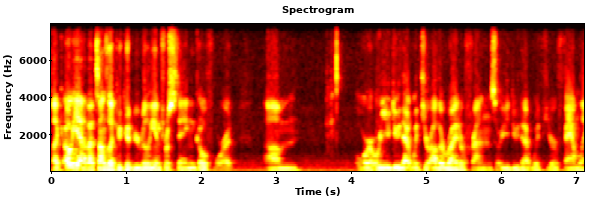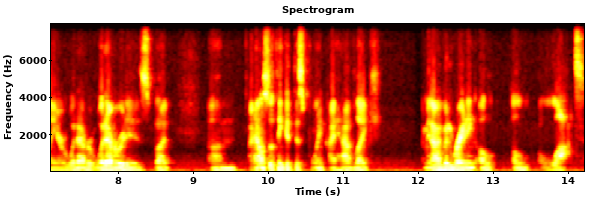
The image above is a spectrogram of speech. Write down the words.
like, oh yeah, that sounds like it could be really interesting. Go for it. Um, or, or you do that with your other writer friends, or you do that with your family, or whatever whatever it is. But um, I also think at this point I have like, I mean, I've been writing a, a, a lot,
